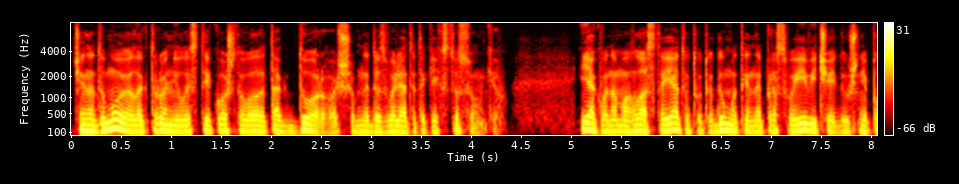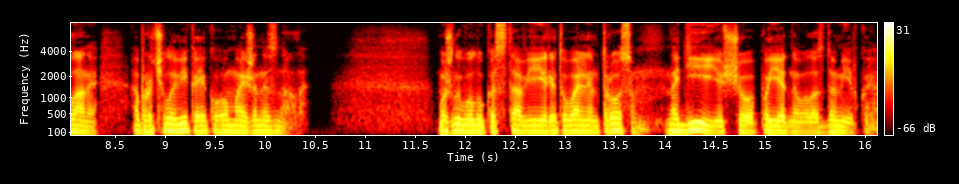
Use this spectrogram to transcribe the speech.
Чи не тому електронні листи коштували так дорого, щоб не дозволяти таких стосунків? Як вона могла стояти тут і думати не про свої відчайдушні плани, а про чоловіка, якого майже не знала? Можливо, Лука став її рятувальним тросом, надією, що поєднувала з домівкою,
